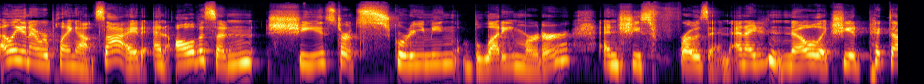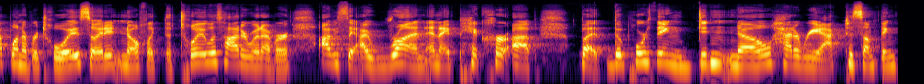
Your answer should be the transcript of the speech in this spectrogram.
Ellie and I were playing outside and all of a sudden she starts screaming bloody murder and she's frozen. And I didn't know like she had picked up one of her toys, so I didn't know if like the toy was hot or whatever. Obviously, I run and I pick her up, but the poor thing didn't know how to react to something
